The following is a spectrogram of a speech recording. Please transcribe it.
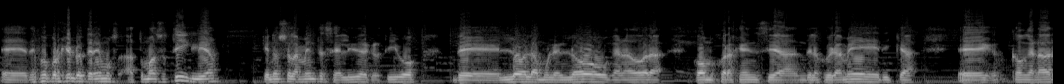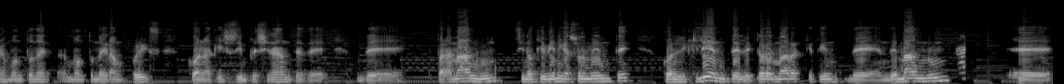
Eh, después, por ejemplo, tenemos a Tomás Ostiglia, que no solamente es el líder creativo de Lola Mullenlow, ganadora como mejor agencia de los América, eh, con ganadores un montón de, montón de Grand Prix, con aquellos impresionantes de, para Magnum, sino que viene casualmente con el cliente, el lector de marketing de, Magnum, eh,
